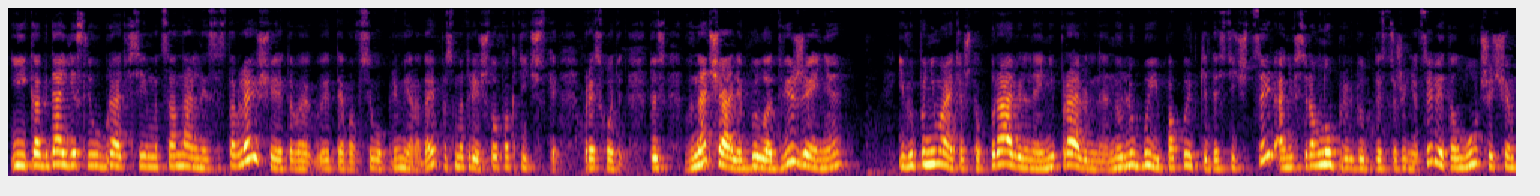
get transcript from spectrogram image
И когда, если убрать все эмоциональные составляющие этого, этого всего примера, да, и посмотреть, что фактически происходит. То есть вначале было движение, и вы понимаете, что правильное, неправильное, но любые попытки достичь цели, они все равно приведут к достижению цели, это лучше, чем,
